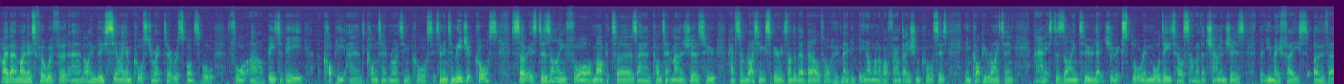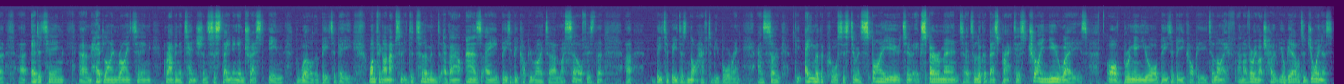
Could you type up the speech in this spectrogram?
Hi there, my name is Phil Woodford and I'm the CIM course director responsible for our B2B copy and content writing course. It's an intermediate course, so it's designed for marketers and content managers who have some writing experience under their belt or who've maybe been on one of our foundation courses in copywriting. And it's designed to let you explore in more detail some of the challenges that you may face over uh, editing, um, headline writing, grabbing attention, sustaining interest in the world of B2B. One thing I'm absolutely determined about as a B2B copywriter myself is that uh, B2B does not have to be boring. And so the aim of the course is to inspire you to experiment, uh, to look at best practice, try new ways of bringing your B2B copy to life. And I very much hope you'll be able to join us.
